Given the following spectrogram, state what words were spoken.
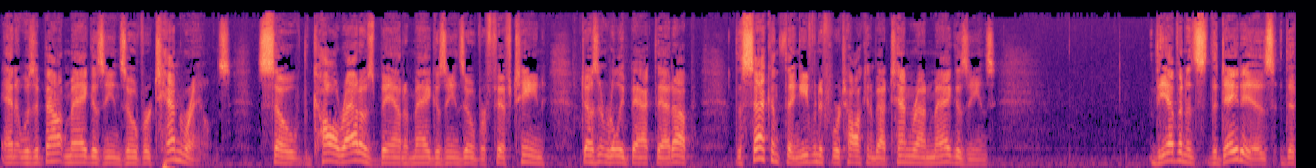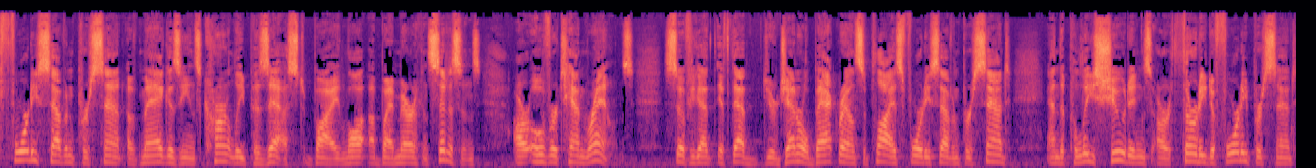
and it was about magazines over 10 rounds. So Colorado's ban of magazines over 15 doesn't really back that up. The second thing, even if we're talking about 10 round magazines, the evidence, the data is that 47% of magazines currently possessed by law, uh, by American citizens are over 10 rounds. So if you got if that your general background supply is 47% and the police shootings are 30 to 40%,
